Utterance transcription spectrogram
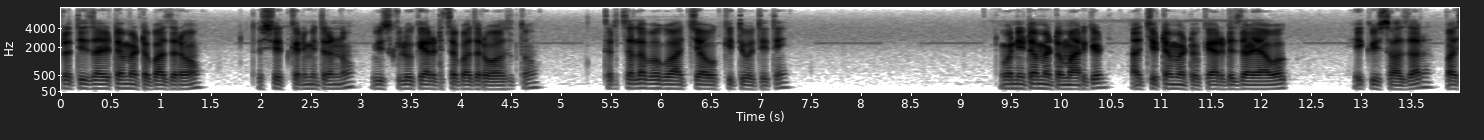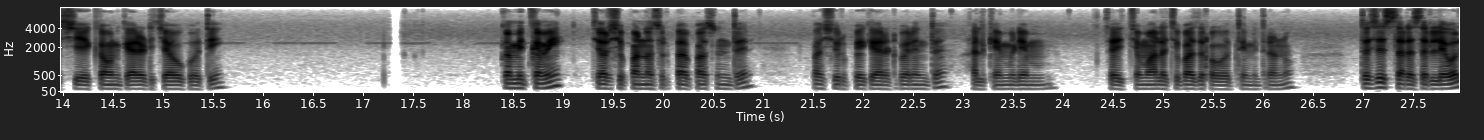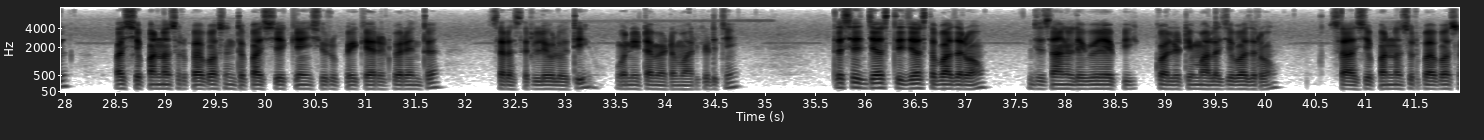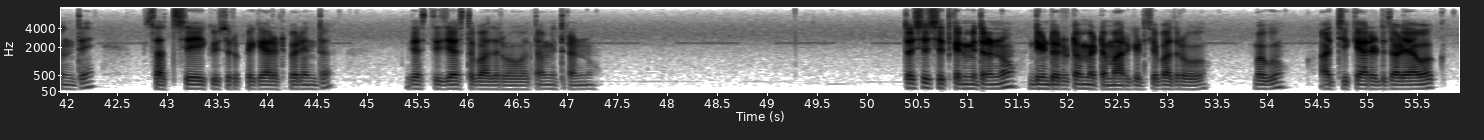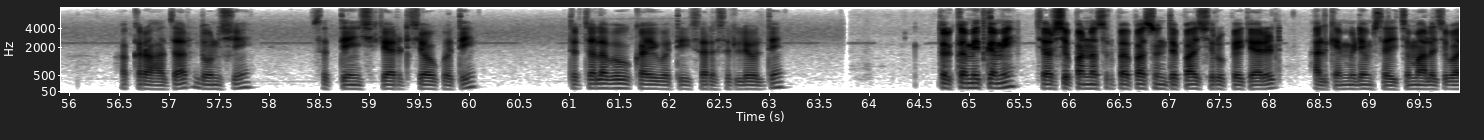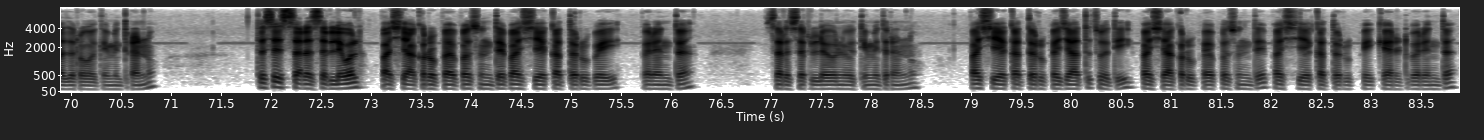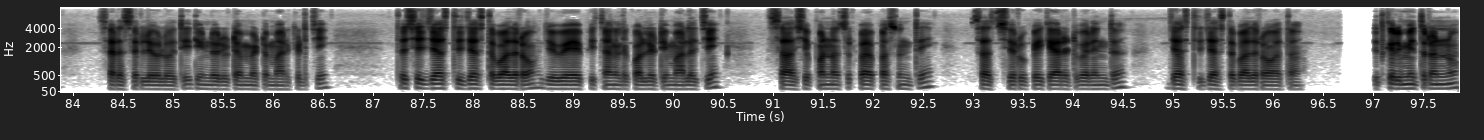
प्रति जाळी टोमॅटो बाजारभाव. तर शेतकरी मित्रांनो वीस किलो कॅरेटचा बाजारभाव असतो. तर चला बघू आजची आवक किती होते ते. वनी टोमॅटो मार्केट आजची टोमॅटो कॅरेट जाळी आवक एकवीस हजार पाचशे एकावन्न कॅरेटची आवक होती. कमीत कमी चारशे पन्नास रुपयापासून ते पाचशे रुपये कॅरेटपर्यंत हलक्या मिडियम साईजच्या मालाचे बाजारभाव होते मित्रांनो. तसेच सरासरी लेवल पाचशे पन्नास रुपयापासून ते पाचशे एक्क्याऐंशी रुपये कॅरेटपर्यंत सरासरी लेवल होती वनी टमॅटो मार्केटची. तसेच जास्तीत जास्त बाजारभाव जे चांगले व्ही आय पी क्वालिटी मालाचे बाजारभाव सहाशे पन्नास रुपयापासून ते सातशे एकवीस रुपये कॅरेटपर्यंत जास्तीत जास्त बाजारभाव होता मित्रांनो. तसेच शेतकरी मित्रांनो दिंडोरी टोमॅटो मार्केटचे बाजारभाव बघू. आजची कॅरेट जाळी आवक अकरा हजार दोनशे सत्याऐंशी कॅरेटची आवक होती. तर चला बघू काय होती सरासरी लेवल ते. तर कमीत कमी चारशे पन्नास रुपयापासून ते पाचशे रुपये कॅरेट हलक्या मिडियम साईजचे मालाचे बाजार होते मित्रांनो. तसेच सरासरी लेवल पाचशे अकरा रुपयापासून ते पाचशे एकाहत्तर रुपयेपर्यंत सरासरी लेवल होती मित्रांनो. पाचशे एकाहत्तर रुपयाची आतच होती. पाचशे अकरा रुपयापासून ते पाचशे एकाहत्तर रुपये कॅरेटपर्यंत सरासरी लेवल होती. दिंडोरी टोमॅटो मार्केटची. तसेच जास्तीत जास्त बाजाराव जे व्ही आय पी चांगल्या क्वालिटी मालाचे सहाशे पन्नास रुपयापासून ते सातशे रुपये कॅरेटपर्यंत जास्तीत जास्त बाजाराव होता. शेतकरी मित्रांनो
